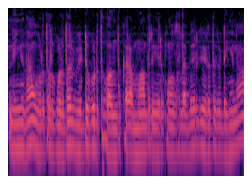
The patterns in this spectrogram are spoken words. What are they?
நீங்கள் தான் ஒருத்தருக்கு ஒருத்தர் விட்டு கொடுத்து வாழ்ந்துக்கிற மாதிரி இருக்கும். சில பேருக்கு எடுத்துக்கிட்டிங்கன்னா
